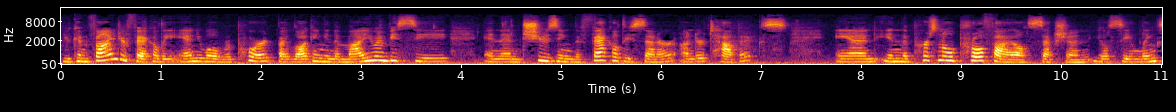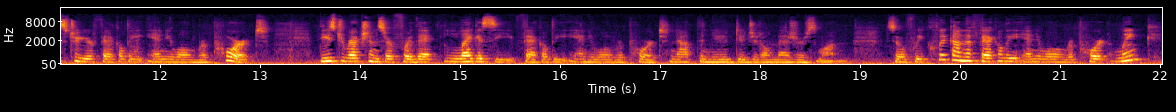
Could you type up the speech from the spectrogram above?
You can find your faculty annual report by logging into MyUMBC and then choosing the Faculty Center under Topics. And in the Personal Profile section, you'll see links to your faculty annual report. These directions are for the legacy faculty annual report, not the new digital measures one. So if we click on the faculty annual report link,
